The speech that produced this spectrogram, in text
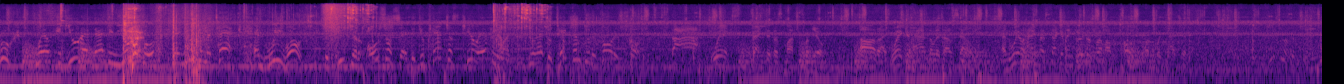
book. Well, if you read that in your book, then you can attack, and we won't. The teacher also said that you can't just kill everyone. You have to take them to the forest court. Ah, we expected as much from you. All right, we can handle it ourselves. And we'll hang the second intruder from a post when we catch him. He's not offended,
